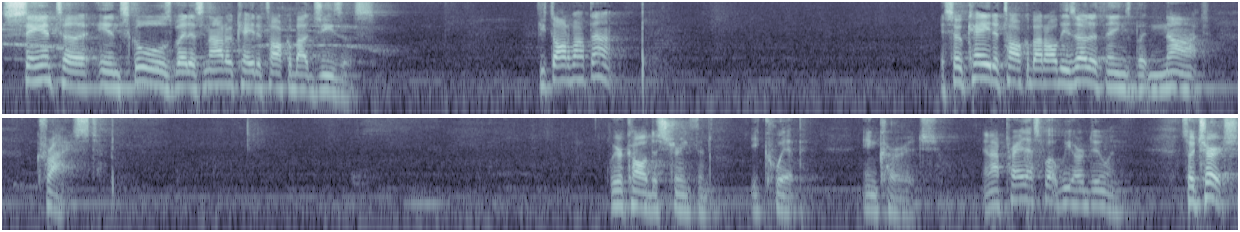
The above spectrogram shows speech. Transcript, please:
Santa in schools, but it's not okay to talk about Jesus. Have you thought about that? It's okay to talk about all these other things, but not Christ. We're called to strengthen, equip, encourage. And I pray that's what we are doing. So, church,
